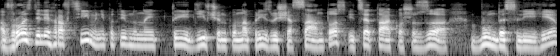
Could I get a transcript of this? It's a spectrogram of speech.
В розділі гравці мені потрібно знайти дівчинку на прізвище Сантос, і це також з Бундесліги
